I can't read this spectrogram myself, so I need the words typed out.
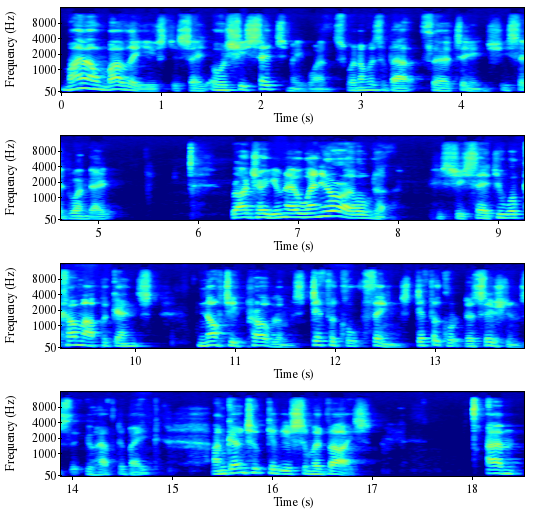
my own mother used to say, or she said to me once when I was about 13, she said one day, Roger, you know, when you're older, she said, you will come up against knotty problems, difficult things, difficult decisions that you have to make. I'm going to give you some advice. Um,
